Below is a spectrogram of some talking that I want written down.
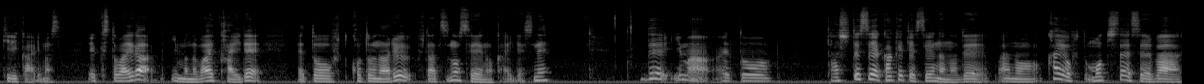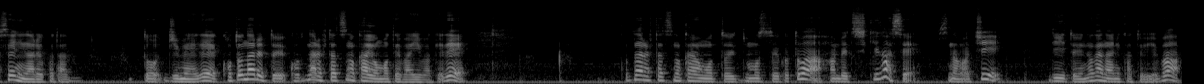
切り替わります。X と y が今の場合解で、えっと、異なる2つの正の解ですね。で今、えっと、足して正かけて正なのであの解を持ちさえすれば正になることはと自明で異なるという異なる2つの解を持てばいいわけで異なる2つの解を持つということは判別式が正すなわち d というのが何かといえば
